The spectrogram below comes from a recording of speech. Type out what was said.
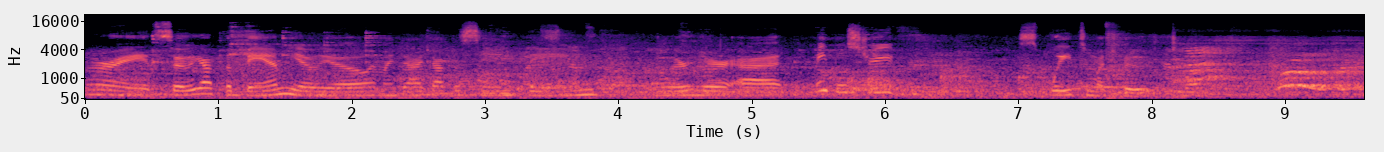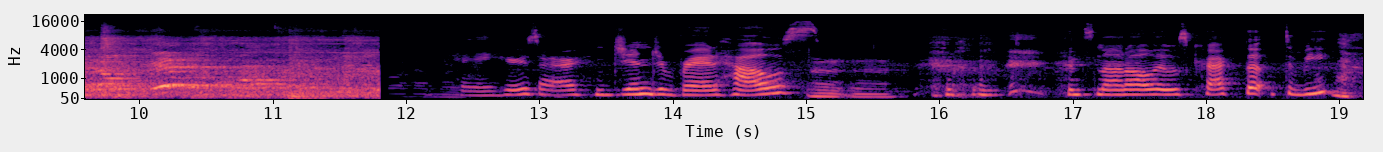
Alright, so we got the BAM yo-yo and my dad got the same thing. And we're here at Maple Street. It's way too much food. Okay, here's our gingerbread house. it's not all it was cracked up to be.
